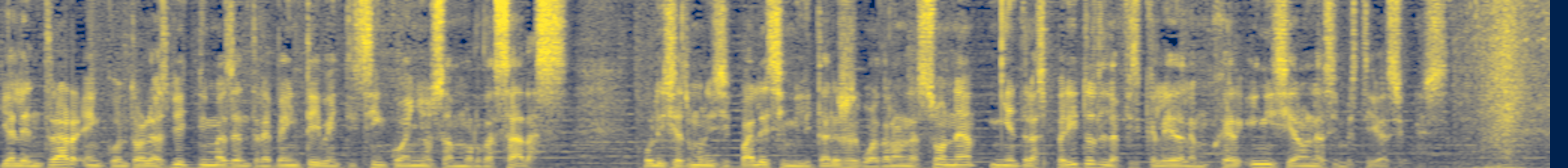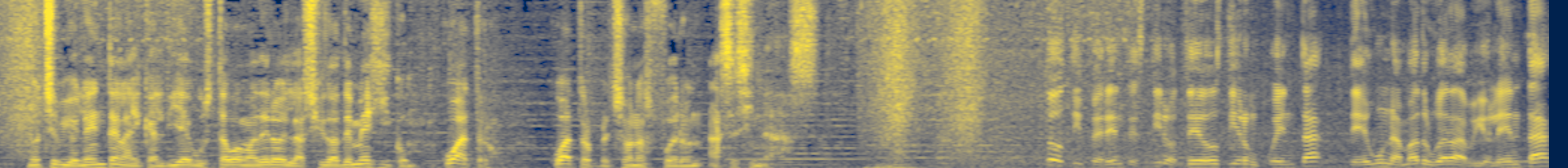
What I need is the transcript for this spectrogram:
y al entrar encontró a las víctimas de entre 20 y 25 años amordazadas. Policías municipales y militares resguardaron la zona, mientras peritos de la Fiscalía de la Mujer iniciaron las investigaciones. Noche violenta en la alcaldía Gustavo Madero de la Ciudad de México. Cuatro, cuatro personas fueron asesinadas. Dos diferentes tiroteos dieron cuenta de una madrugada violenta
